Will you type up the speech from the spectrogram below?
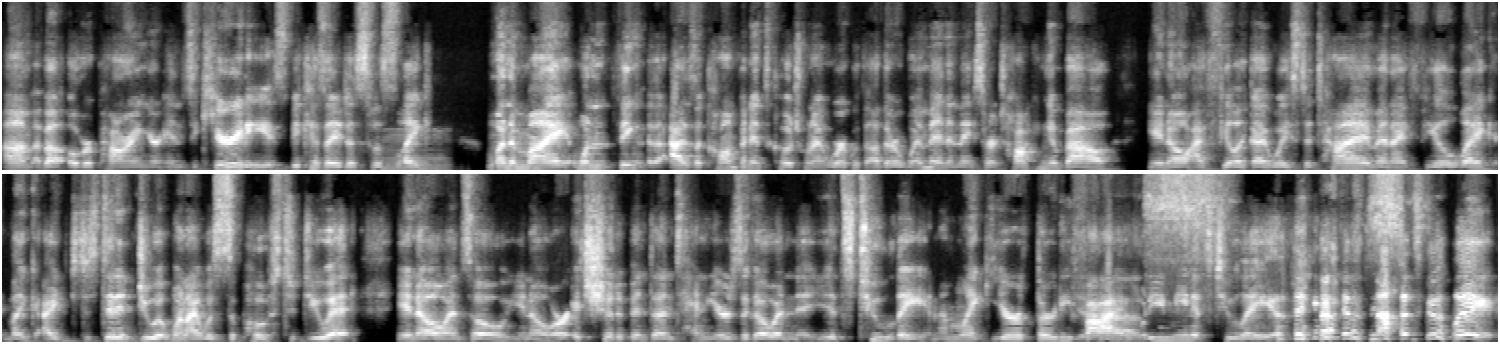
um, about overpowering your insecurities because i just was mm. like one of my one thing as a confidence coach when i work with other women and they start talking about you know i feel like i wasted time and i feel like like i just didn't do it when i was supposed to do it you know and so you know or it should have been done 10 years ago and it's too late and i'm like you're 35 yes. what do you mean it's too late yes. it's not too late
